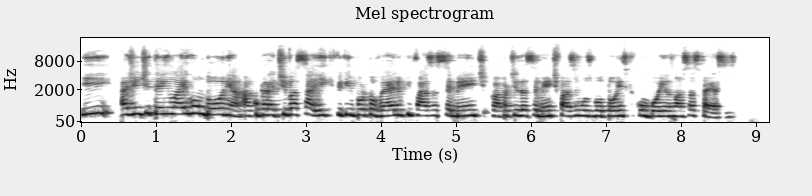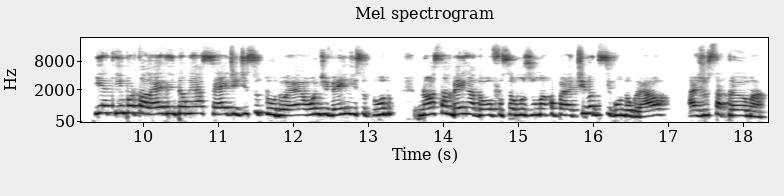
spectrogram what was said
E a gente tem lá em Rondônia a cooperativa Açaí, que fica em Porto Velho, que faz a semente, a partir da semente fazem os botões que compõem as nossas peças. E aqui em Porto Alegre, então, é a sede disso tudo, é onde vem isso tudo. Nós também, Adolfo, somos uma cooperativa de segundo grau. A Justa Trama,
